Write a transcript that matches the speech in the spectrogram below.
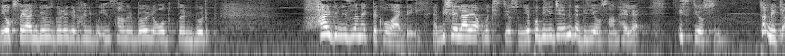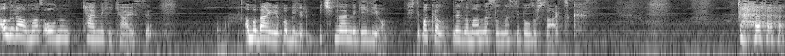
Yoksa yani göz göre göre hani bu insanların böyle olduklarını görüp her gün izlemek de kolay değil. Ya bir şeyler yapmak istiyorsun. Yapabileceğini de biliyorsan hele istiyorsun. Tabii ki alır almaz o onun kendi hikayesi. Ama ben yapabilirim. İçimden de geliyor. İşte bakalım ne zaman nasıl nasip olursa artık.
